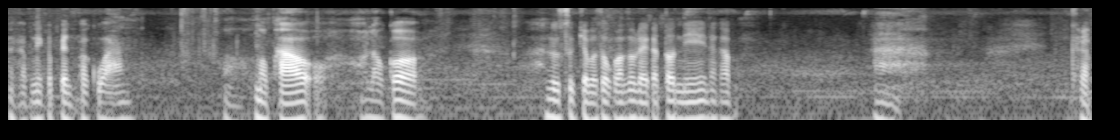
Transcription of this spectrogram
นะครับนี่ก็เป็นผักหวานมะพร้าวเราก็รู้สึกจะประสบความสำเร็จกับต้นนี้นะครับ อ่า ครับ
